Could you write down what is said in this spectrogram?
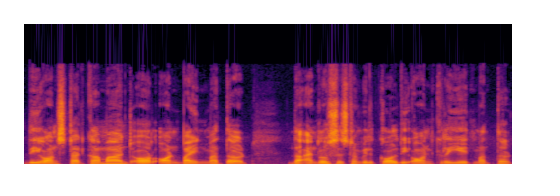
the on start command or on bind method the Android system will call the onCreate method.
